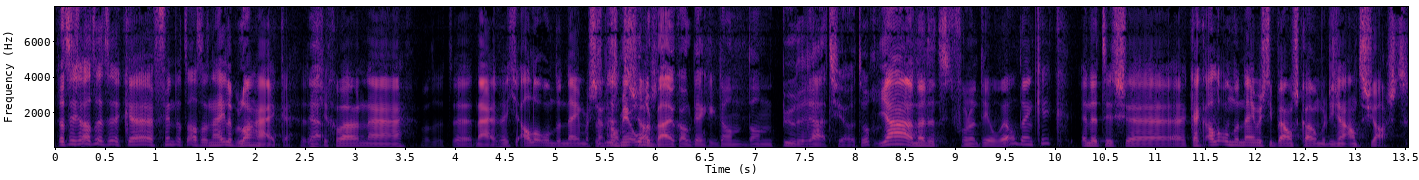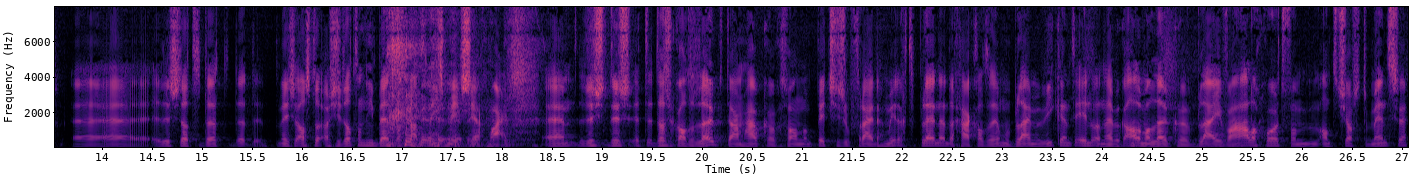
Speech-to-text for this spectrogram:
Dat is altijd, ik uh, vind dat altijd een hele belangrijke. Dat ja. je gewoon, uh, Het, uh, nou, weet je, alle ondernemers dus zijn Het is meer enthousiast. onderbuik ook, denk ik, dan, dan pure ratio, toch? Ja, nou, dat voor een deel wel, denk ik. En het is, kijk, alle ondernemers die bij ons komen, die zijn enthousiast. Dus dat, dat, dat, tenminste, als, de, als je dat dan niet bent, dan gaat er iets mis, zeg maar. Um, dus dus het, dat is ook altijd leuk. Daarom hou ik ook van om pitches op vrijdagmiddag te plannen. Dan ga ik altijd helemaal blij mijn weekend in. Dan heb ik allemaal leuke, blije verhalen gehoord van mensen.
